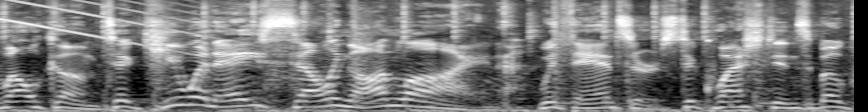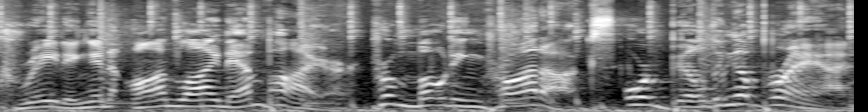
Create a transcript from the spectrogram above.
Welcome to Q&A Selling Online with answers to questions about creating an online empire, promoting products, or building a brand.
